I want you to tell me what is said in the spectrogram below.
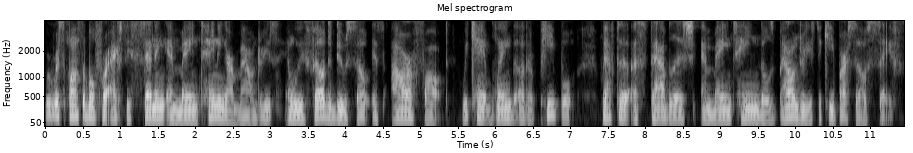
We're responsible for actually setting and maintaining our boundaries, and we fail to do so, it's our fault. We can't blame the other people. We have to establish and maintain those boundaries to keep ourselves safe.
